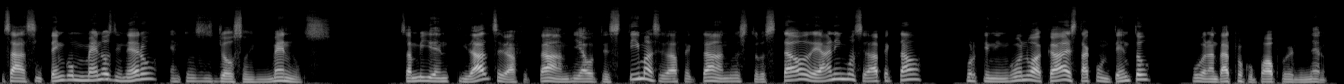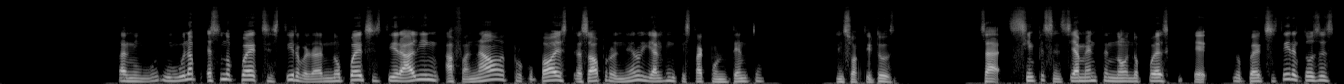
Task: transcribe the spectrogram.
O sea, si tengo menos dinero, entonces yo soy menos. O sea, mi identidad se ve afectada, mi autoestima se ve afectada, nuestro estado de ánimo se ve afectado, porque ninguno acá está contento por andar preocupado por el dinero ninguna, eso no puede existir, ¿verdad? No puede existir alguien afanado, preocupado estresado por el dinero y alguien que está contento en su actitud. O sea, simple y sencillamente no, no, puede, eh, no puede existir. Entonces,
